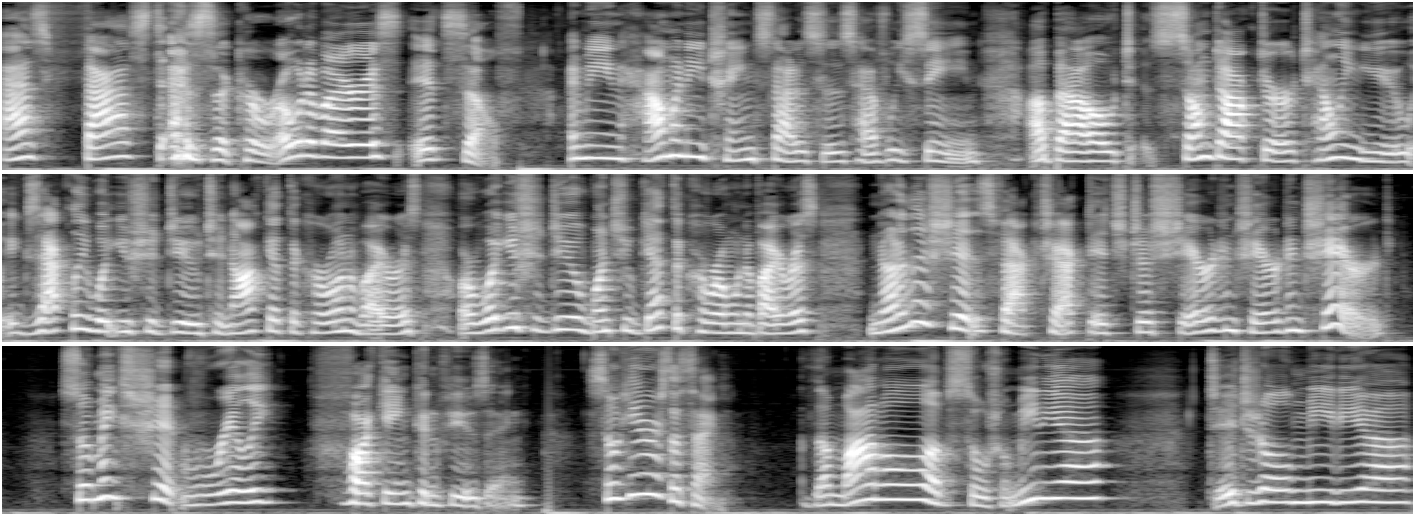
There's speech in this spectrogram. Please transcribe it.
as fast as the coronavirus itself. I mean, how many chain statuses have we seen about some doctor telling you exactly what you should do to not get the coronavirus or what you should do once you get the coronavirus? None of this shit is fact checked. It's just shared and shared and shared. So it makes shit really fucking confusing. So here's the thing the model of social media, digital media,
